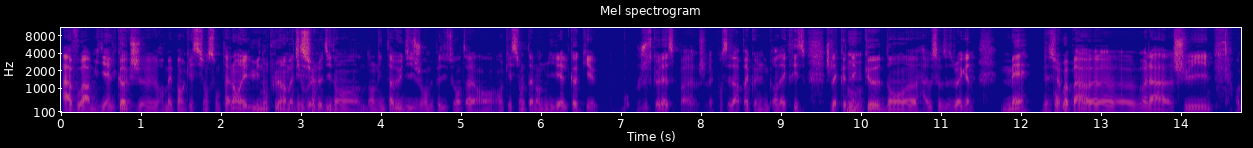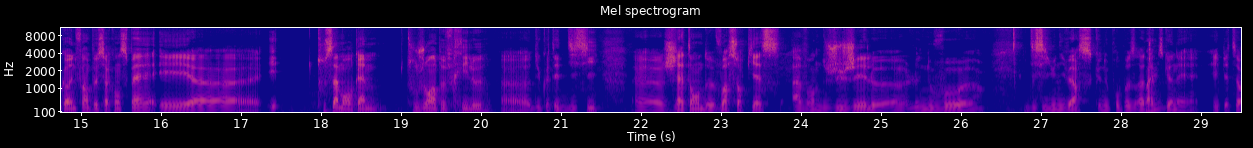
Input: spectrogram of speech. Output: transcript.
À voir, Millie Alcock, je ne remets pas en question son talent, et lui non plus, hein, Mathieu le dit dans, dans l'interview, il dit je ne remets pas du tout en, question le talent de Millie Alcock, et jusque-là, pas, je ne la considère pas comme une grande actrice, je la connais mmh. que dans House of the Dragon. Mais pourquoi pas, voilà, je suis encore une fois un peu circonspect, et, et tout ça me rend quand même toujours un peu frileux du côté de DC. J'attends de voir sur pièce avant de juger le, nouveau DC Universe que nous proposera James Gunn et, Peter,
